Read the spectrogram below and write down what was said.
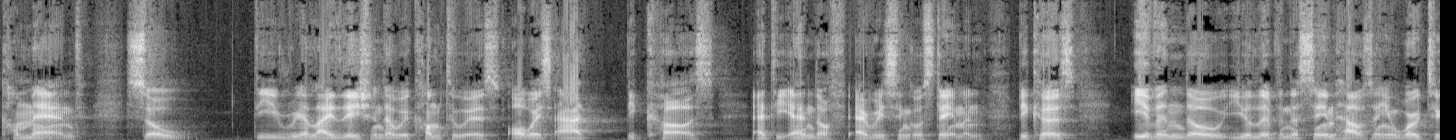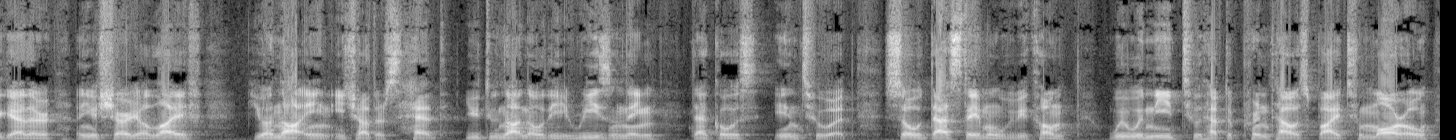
command. So the realization that we come to is always add because at the end of every single statement. Because even though you live in the same house and you work together and you share your life, you are not in each other's head. You do not know the reasoning that goes into it. So that statement will become, we will need to have the printouts by tomorrow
